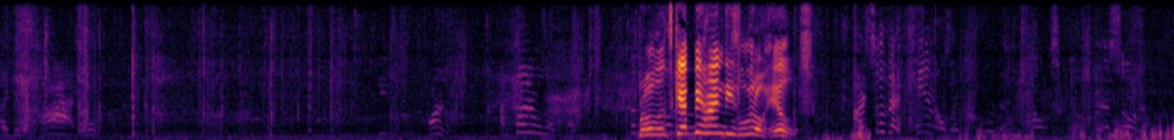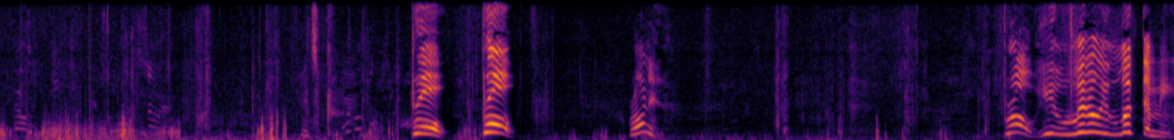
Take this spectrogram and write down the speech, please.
I get hot. See, this is hard. I thought it like. Bro, let's get behind these little hills. I saw that can. I was like, who the hell spilled their soda? I was like, "Thank you, that's a lot of soda." It's What are those? bro, bro. Run it. He literally looked at me.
